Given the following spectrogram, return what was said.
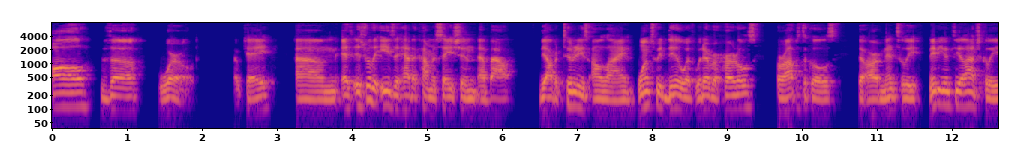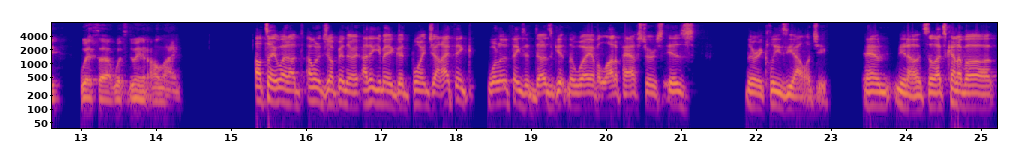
all the world. Okay. Um, it's, it's really easy to have a conversation about the opportunities online once we deal with whatever hurdles or obstacles there are mentally, maybe even theologically, with uh, with doing it online. I'll tell you what, I, I want to jump in there. I think you made a good point, John. I think one of the things that does get in the way of a lot of pastors is their ecclesiology and you know so that's kind of a,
